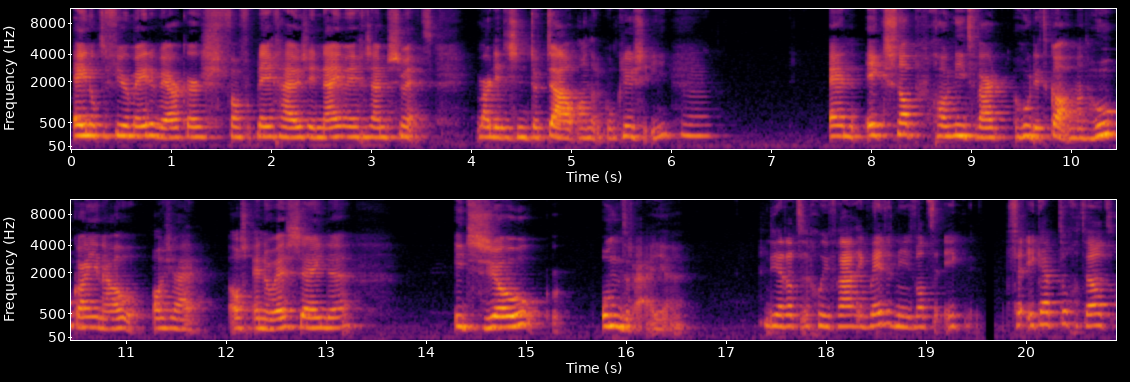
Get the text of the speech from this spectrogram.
één op de vier medewerkers van verpleeghuizen in Nijmegen zijn besmet. Maar dit is een totaal andere conclusie. Hmm. En ik snap gewoon niet waar, hoe dit kan. Want hoe kan je nou, als jij als NOS zijnde, iets zo omdraaien? Ja, dat is een goede vraag. Ik weet het niet, want ik, ik heb toch het wel, het,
